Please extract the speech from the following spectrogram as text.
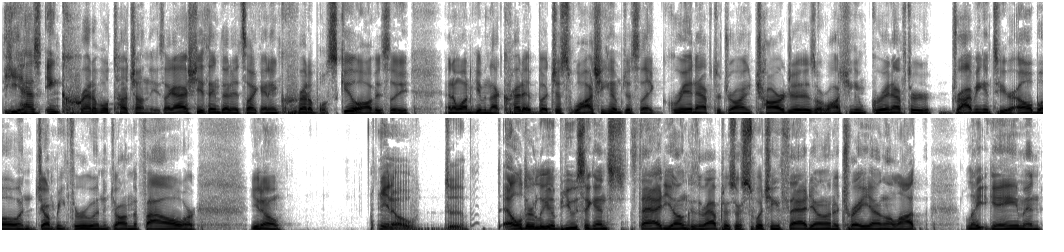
he has incredible touch on these. Like I actually think that it's like an incredible skill, obviously, and I want to give him that credit. But just watching him just like grin after drawing charges, or watching him grin after driving into your elbow and jumping through and drawing the foul, or you know, you know, elderly abuse against Thad Young because the Raptors are switching Thad Young to Trae Young a lot late game, and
